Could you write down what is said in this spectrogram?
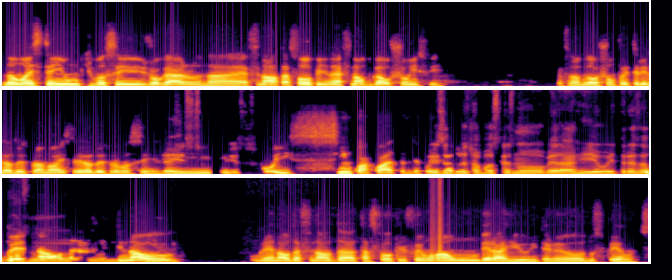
Não, mas tem um que vocês jogaram na. É final da Taça Farroupilha, não é final do Gauchão em si. O final do Gauchão foi 3x2 pra nós, 3x2 pra vocês. Daí Isso, isso. foi 5x4 depois. 3x2 pra vocês no Beira Rio e 3x2 Grenal, no, no, no- Final, o Grenal da final da Taça Farroupilha foi 1x1 no Beira-Rio. O Inter ganhou dos pênaltis.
